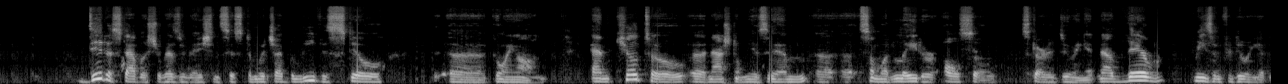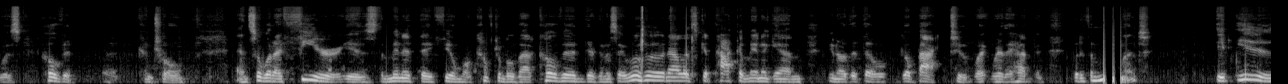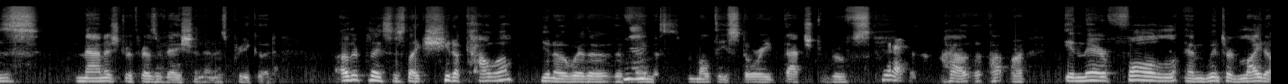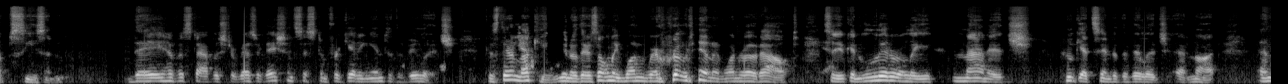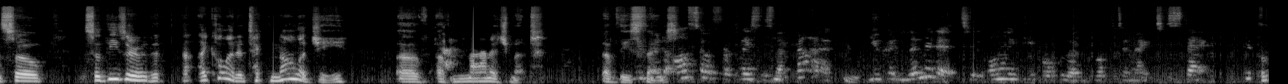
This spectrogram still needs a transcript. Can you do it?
did establish a reservation system, which I believe is still uh, going on. And Kyoto uh, National Museum, uh, uh, somewhat later, also started doing it. Now, their reason for doing it was COVID uh, control. And so, what I fear is the minute they feel more comfortable about COVID, they're going to say, woohoo, now let's get pack them in again, you know, that they'll go back to wh- where they had been. But at the moment, it is managed with reservation and is pretty good. Other places like Shirakawa, you know, where the, the Mhm. famous multi story thatched roofs Yes. how, how uh, in their fall and winter light up season they have established a reservation system for getting into the village because they're Yeah. lucky you know there's only one road in and one road out so you can literally manage who gets into the village and not and so so these are the i call it a technology of of management of these you things also, for places like that, Mm. you could limit it to only people who have booked a night to stay.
